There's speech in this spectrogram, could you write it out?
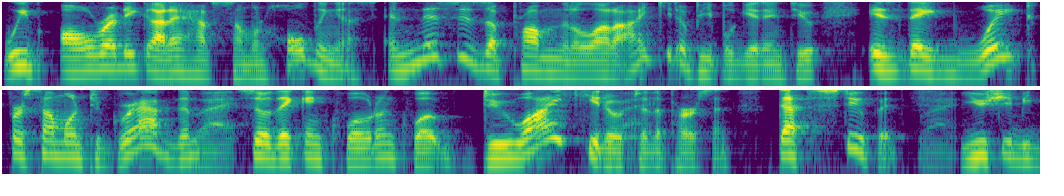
we've already got to have someone holding us. And this is a problem that a lot of Aikido people get into is they wait for someone to grab them Right. so they can quote unquote do Aikido to the person. That's stupid. Right. You should be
